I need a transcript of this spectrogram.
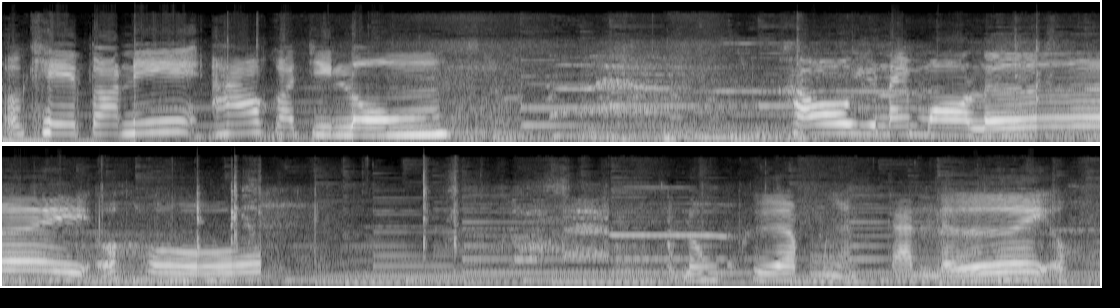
โอเค ตอนนี้เฮาก็จีลง เข้าอยู่ในมอเลย โอ้โห ลงเพือเหมือนกันเลย โอ้โห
